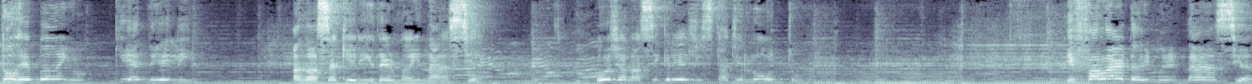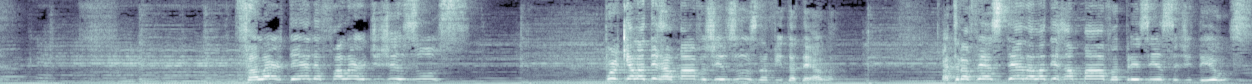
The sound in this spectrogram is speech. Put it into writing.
do rebanho que é dele, a nossa querida irmã Inácia. Hoje a nossa igreja está de luto. E falar da irmã Inácia, falar dela é falar de Jesus, porque ela derramava Jesus na vida dela. Através dela, ela derramava a presença de Deus.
